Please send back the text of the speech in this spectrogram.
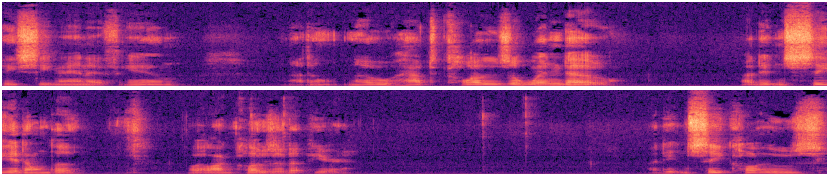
Yep, PCManFM. I don't know how to close a window. I didn't see it on the, well, I can close it up here. I didn't see close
